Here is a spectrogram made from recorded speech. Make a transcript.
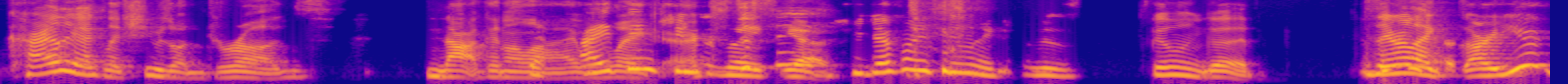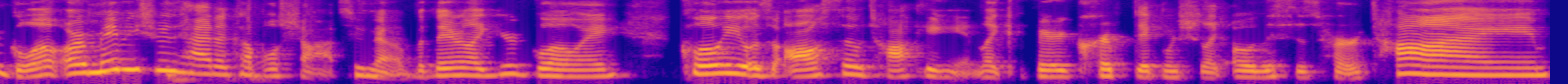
Kylie acted like she was on drugs. Not gonna lie, I, I think she was like, yeah, she definitely seemed like she was feeling good they were like, "Are you glow?" Or maybe she had a couple shots. Who knows? But they were like, "You're glowing." Khloe was also talking like very cryptic when she's like, "Oh, this is her time."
